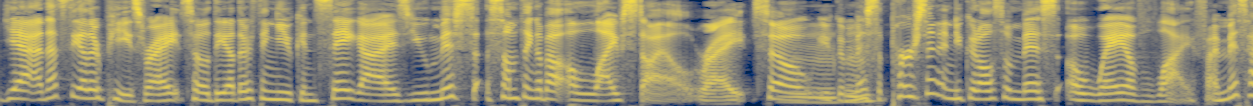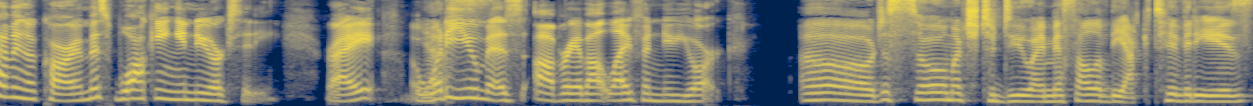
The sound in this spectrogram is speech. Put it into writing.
Yeah, and that's the other piece, right? So the other thing you can say, guys, you miss something about a lifestyle, right? So you could miss mm-hmm. a person and you could also miss a way of life. I miss having a car. I miss walking in New York City, right? What do you miss, Aubrey, about life in New York? Oh, just so much to do. I miss all of the activities,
